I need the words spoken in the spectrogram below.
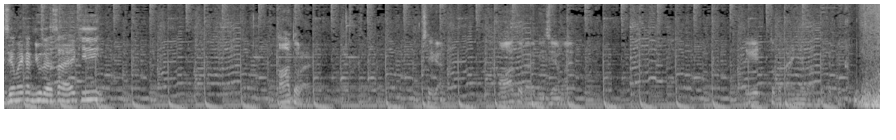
बीजेएमआई का न्यूज़ ऐसा है कि आ तो रहा है। ठीक है। आ तो रहा है बीसीएमआई डेट तो बताएँगे बाद में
